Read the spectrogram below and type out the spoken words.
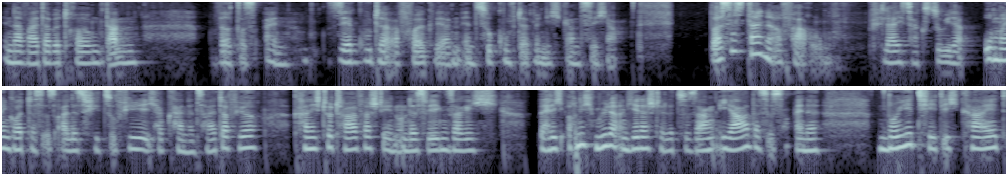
in der Weiterbetreuung, dann wird das ein sehr guter Erfolg werden in Zukunft, da bin ich ganz sicher. Was ist deine Erfahrung? Vielleicht sagst du wieder, oh mein Gott, das ist alles viel zu viel, ich habe keine Zeit dafür. Kann ich total verstehen. Und deswegen sage ich, werde ich auch nicht müde, an jeder Stelle zu sagen, ja, das ist eine neue Tätigkeit,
